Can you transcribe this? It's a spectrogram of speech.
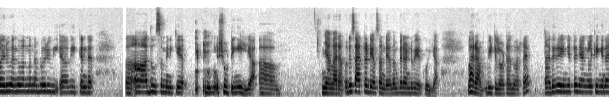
വരൂ എന്ന് പറഞ്ഞാൽ നമ്മളൊരു വീക്കെൻഡ് ആ ദിവസം എനിക്ക് ഷൂട്ടിംഗ് ഇല്ല. ഞാൻ വരാം. ഒരു സാറ്റർഡേയോ സൺഡേയോ നമുക്ക് രണ്ടുപേർക്കും ഇല്ല. വരാം വീട്ടിലോട്ടെന്ന് പറഞ്ഞേ. അത് കഴിഞ്ഞിട്ട് ഞങ്ങൾക്ക് ഇങ്ങനെ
